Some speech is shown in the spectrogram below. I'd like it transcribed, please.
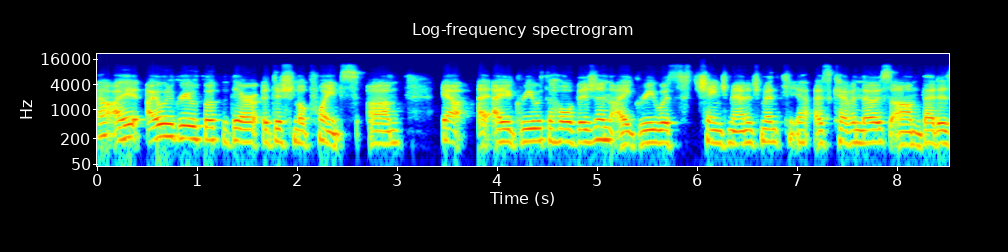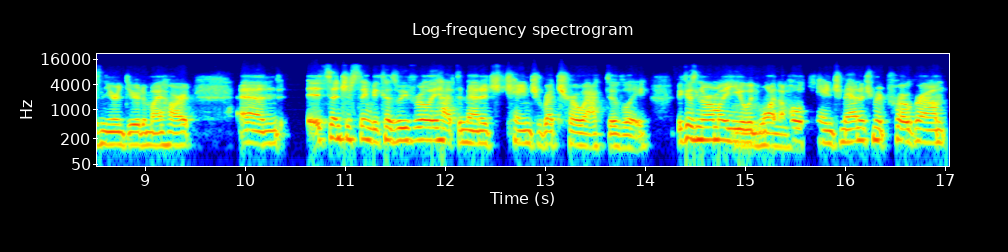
I, I would agree with both of their additional points. Um, yeah, I, I, agree with the whole vision. I agree with change management. As Kevin knows, um, that is near and dear to my heart. And it's interesting because we've really had to manage change retroactively because normally you would want a mm. whole change management program.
